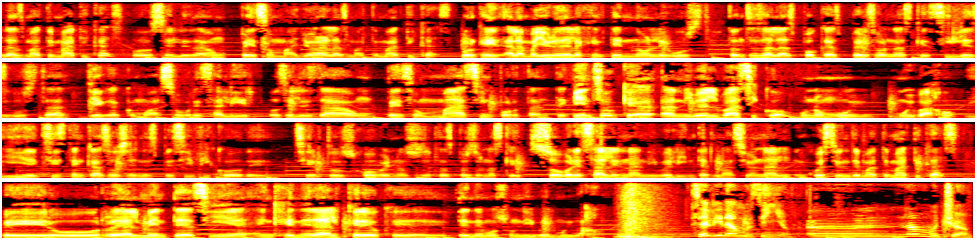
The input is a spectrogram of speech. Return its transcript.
las matemáticas o se le da un peso mayor a las matemáticas porque a la mayoría de la gente no le gusta. Entonces a las pocas personas que sí les gusta llega como a sobresalir o se les da un peso más importante. Pienso que a, a nivel básico, uno muy muy bajo y existen casos en específico de ciertos jóvenes o ciertas personas que sobresalen a nivel internacional en cuestión de matemáticas, pero realmente así en general creo que tenemos un nivel muy bajo. Celina Musiño. Ah, no mucho,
